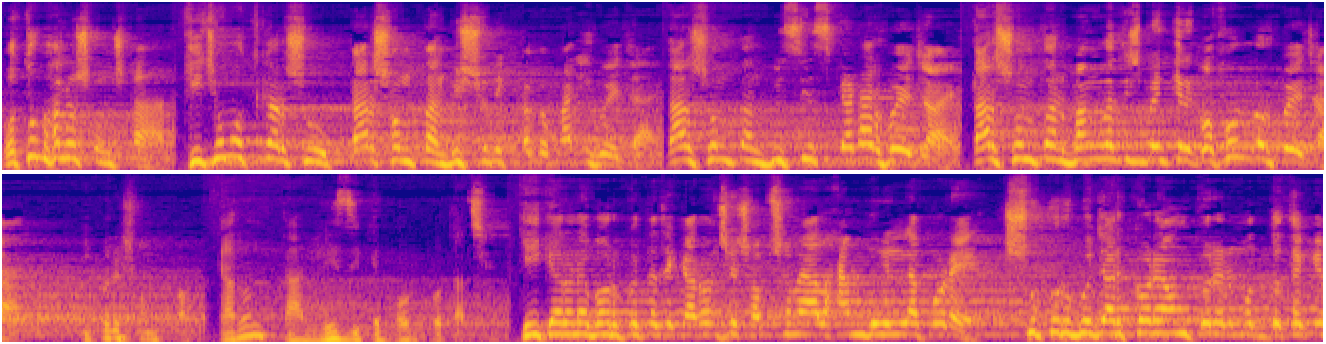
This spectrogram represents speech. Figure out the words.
কত ভালো সংসার! কি চমৎকার সুখ! তার সন্তান বিশ্ববিখ্যাত কারি হয়ে যায়। তার সন্তান বিসিএস ক্যাডার হয়ে যায়। তার সন্তান বাংলাদেশ ব্যাংকের গভর্নর হয়ে যায়। কি করে সম্ভব? কারণ তার রিজিকে বরকত আছে। কি কারণে বরকত আছে? কারণ সে সবসময় আলহামদুলিল্লাহ পড়ে। শুকুর গুজার করে অন্তরের মধ্য থেকে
